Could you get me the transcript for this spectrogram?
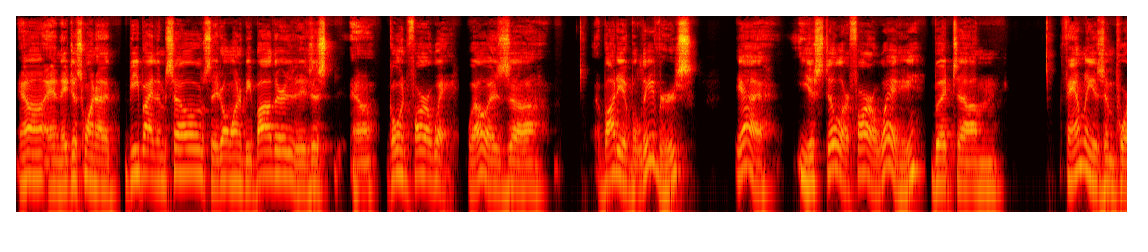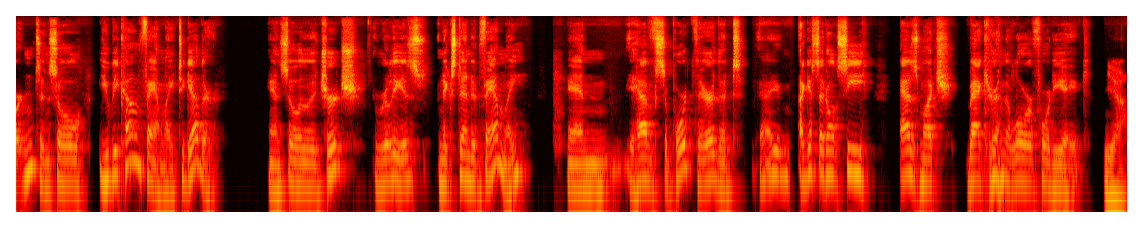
you know, and they just want to be by themselves. They don't want to be bothered. They're just, you know, going far away. Well, as uh, a body of believers, yeah, you still are far away, but um, family is important. And so you become family together. And so the church really is an extended family. And you have support there that I, I guess I don't see as much back here in the lower 48. Yeah.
